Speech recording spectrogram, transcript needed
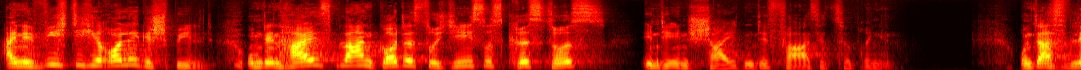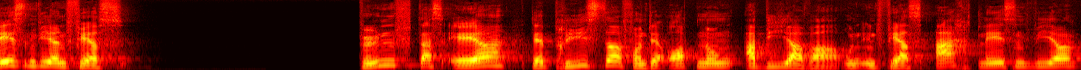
eine wichtige Rolle gespielt, um den Heilsplan Gottes durch Jesus Christus in die entscheidende Phase zu bringen. Und das lesen wir in Vers 5, dass er der Priester von der Ordnung Abia war. Und in Vers 8 lesen wir,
